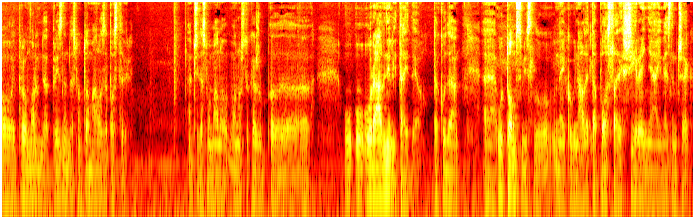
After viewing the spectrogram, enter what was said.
ovaj, prvo moram da priznam da smo to malo zapostavili. Znači da smo malo, ono što kažu, uh, u, u, uravnili taj deo. Tako da u tom smislu nekog naleta posla, širenja i ne znam čega.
